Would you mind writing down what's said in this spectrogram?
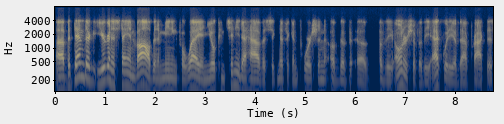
uh, but then you're going to stay involved in a meaningful way, and you'll continue to have a significant portion of the uh, of the ownership of the equity of that practice.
